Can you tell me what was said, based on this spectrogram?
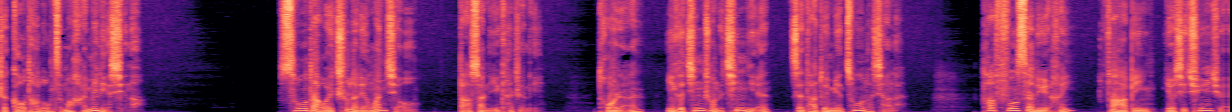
这高大龙怎么还没联系呢？苏大伟吃了两碗酒，打算离开这里。突然，一个精壮的青年在他对面坐了下来。他肤色略黑，发鬓有些曲卷，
